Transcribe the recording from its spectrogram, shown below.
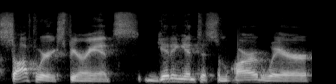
software experience, getting into some hardware.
